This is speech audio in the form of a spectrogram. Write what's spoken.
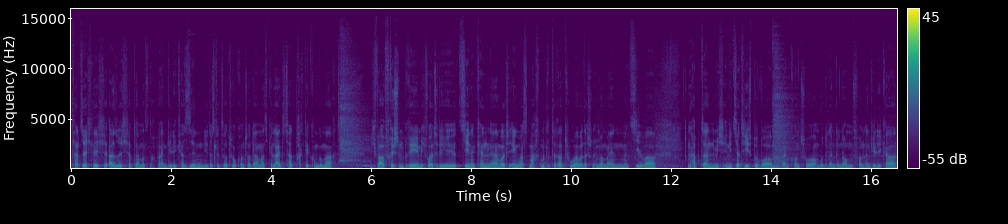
tatsächlich. Also ich habe damals noch bei Angelika Sinn, die das Literaturkontor damals geleitet hat, Praktikum gemacht. Ich war frisch in Bremen, ich wollte die Szene kennenlernen, wollte irgendwas machen mit Literatur, weil das schon immer mein, mein Ziel war. Und habe dann mich initiativ beworben beim Kontor und wurde dann genommen von Angelika.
